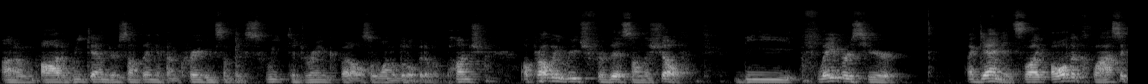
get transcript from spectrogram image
on an odd weekend or something, if I'm craving something sweet to drink, but also want a little bit of a punch, I'll probably reach for this on the shelf. The flavors here, again, it's like all the classic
